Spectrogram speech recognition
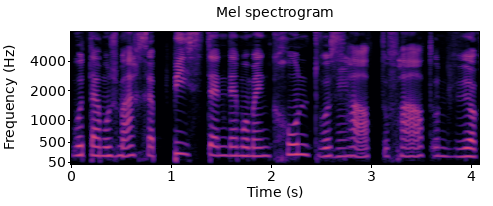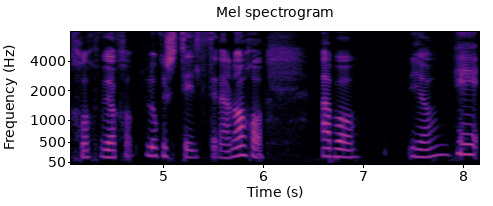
wo du das musst machen bis dann der Moment kommt, wo es Mhm. hart auf hart und wirklich, wirklich, logisch zählt es dann auch nachher. Aber ja, Hey,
